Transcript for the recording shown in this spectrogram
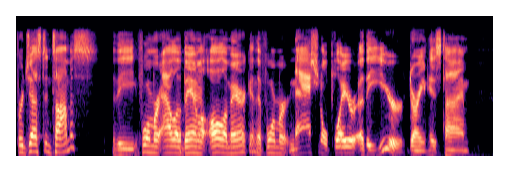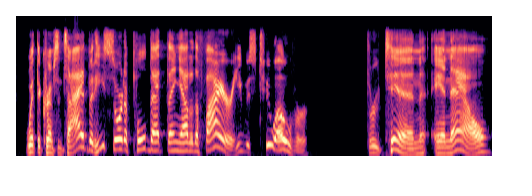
for Justin Thomas, the former Alabama All American, the former National Player of the Year during his time with the Crimson Tide, but he sort of pulled that thing out of the fire. He was two over through 10, and now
